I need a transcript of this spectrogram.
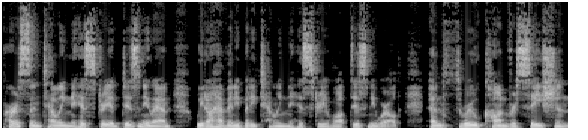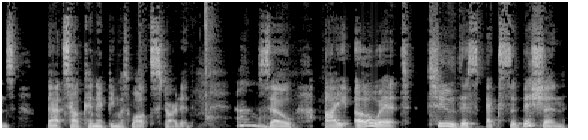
person telling the history of Disneyland. We don't have anybody telling the history of Walt Disney World. And through conversations, that's how connecting with Walt started. Oh. So I owe it to this exhibition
